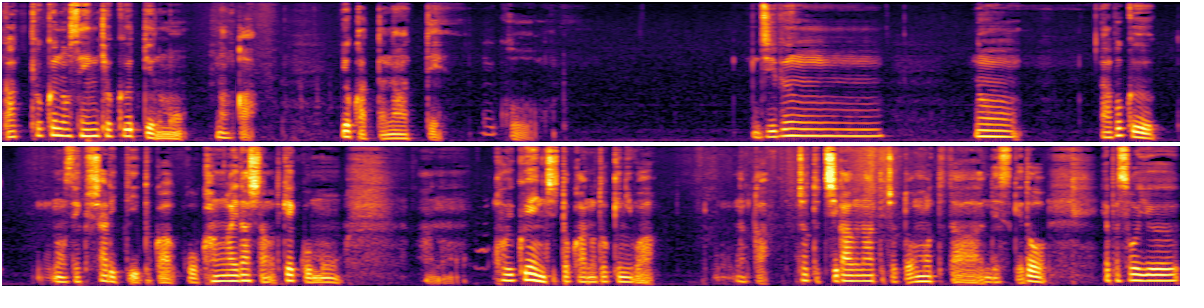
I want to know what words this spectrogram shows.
楽曲の選曲っていうのもなんか良かったなってこう自分のあ僕のセクシャリティとかこう考え出したのって結構もうあの保育園児とかの時にはなんかちょっと違うなってちょっと思ってたんですけどやっぱそういう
